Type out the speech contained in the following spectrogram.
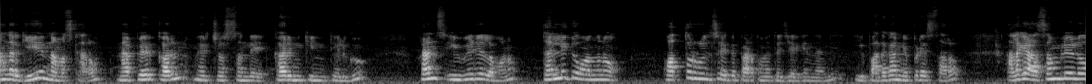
అందరికీ నమస్కారం. నా పేరు కరుణ్ మీరు చూస్తుంది కరుణ్ కింగ్ తెలుగు. ఫ్రెండ్స్ ఈ వీడియోలో మనం తల్లికి వందనం కొత్త రూల్స్ అయితే పెడతాం అయితే జరిగిందండి. ఈ పథకాన్ని ఎప్పుడు ఇస్తారో. అలాగే అసెంబ్లీలో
